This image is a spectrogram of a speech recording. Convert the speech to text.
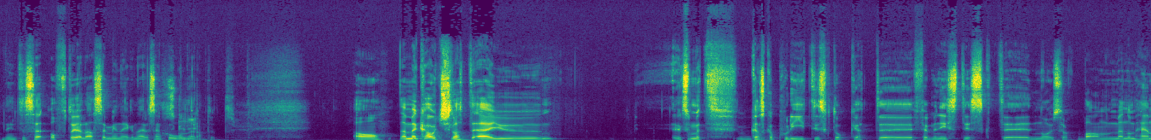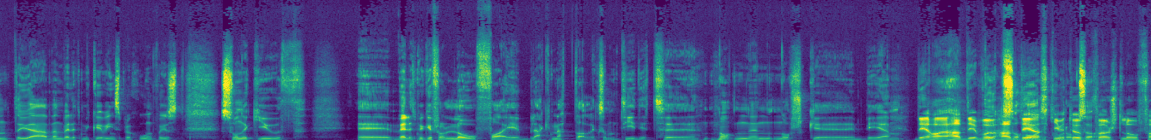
Det är inte så ofta jag läser mina egna recensioner. Skrytet. Ja, nej men Couchslut är ju liksom ett ganska politiskt och ett eh, feministiskt eh, noise rockband. Men de hämtar ju även väldigt mycket inspiration från just Sonic Youth eh, väldigt mycket från lo-fi black metal, liksom, tidigt eh, norsk eh, BM. Det har, hade, Duts hade jag skrivit upp först, lo-fi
